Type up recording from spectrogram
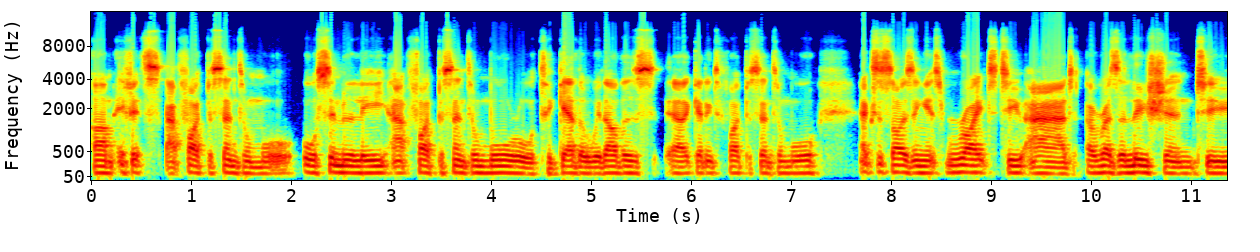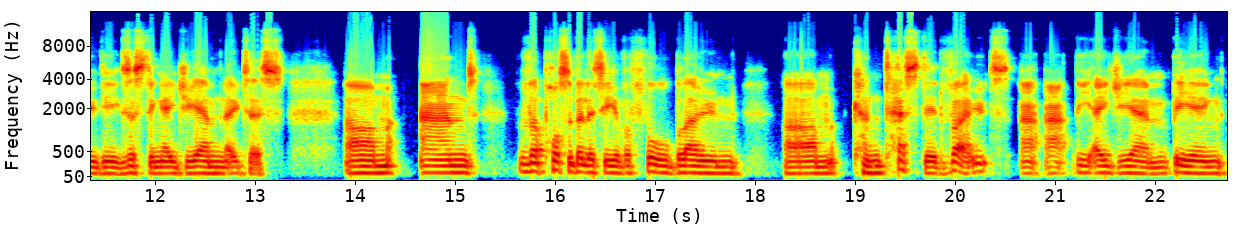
um, if it's at 5% or more, or similarly at 5% or more, or together with others uh, getting to 5% or more, exercising its right to add a resolution to the existing AGM notice. Um, and the possibility of a full blown um, contested vote at, at, the AGM being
